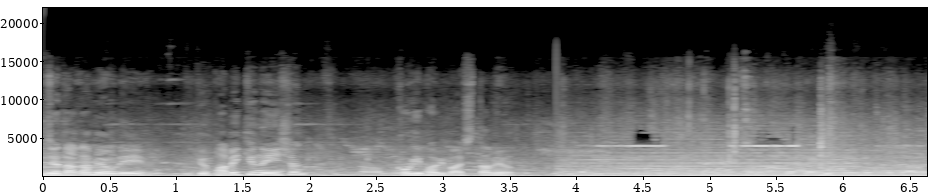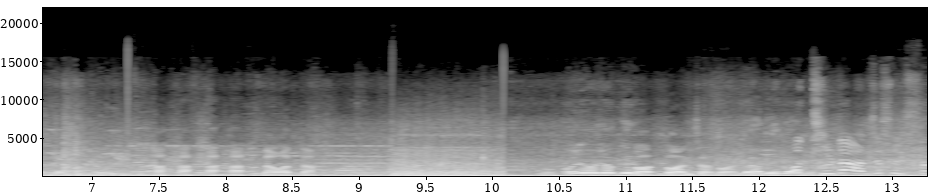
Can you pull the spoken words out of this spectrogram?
이제 나가면 우리 그 바베큐 네이션 거기 밥이 맛있다며 하하하하 나왔다 너, 너 앉아 너 앉아. 어, 둘 다 앉을 수 있어.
